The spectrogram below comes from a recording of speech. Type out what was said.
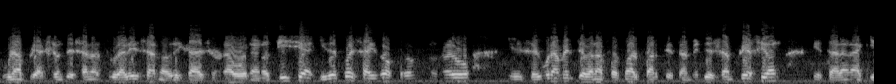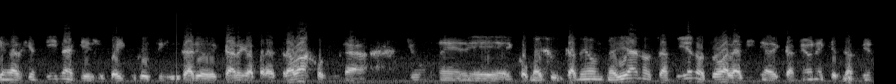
una ampliación de esa naturaleza, no deja de ser una buena noticia. Y después hay dos productos nuevos que seguramente van a formar parte también de esa ampliación, que estarán aquí en la Argentina, que es un vehículo utilitario de carga para el trabajo una y un, eh, como es un camión mediano también, o toda la línea de camiones que también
